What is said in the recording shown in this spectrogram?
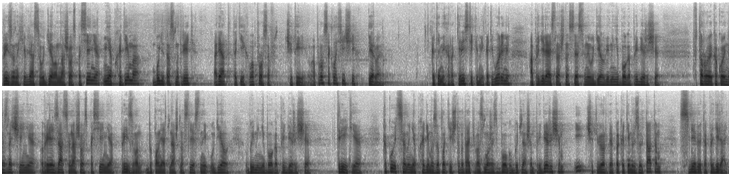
призванных являться уделом нашего спасения, необходимо будет рассмотреть ряд таких вопросов. Четыре вопроса классических. Первое. Какими характеристиками и категориями определяется наш наследственный удел в имени Бога прибежище. Второе. Какое назначение в реализации нашего спасения призван выполнять наш наследственный удел в имени Бога прибежище. Третье какую цену необходимо заплатить, чтобы дать возможность Богу быть нашим прибежищем. И четвертое, по каким результатам следует определять,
